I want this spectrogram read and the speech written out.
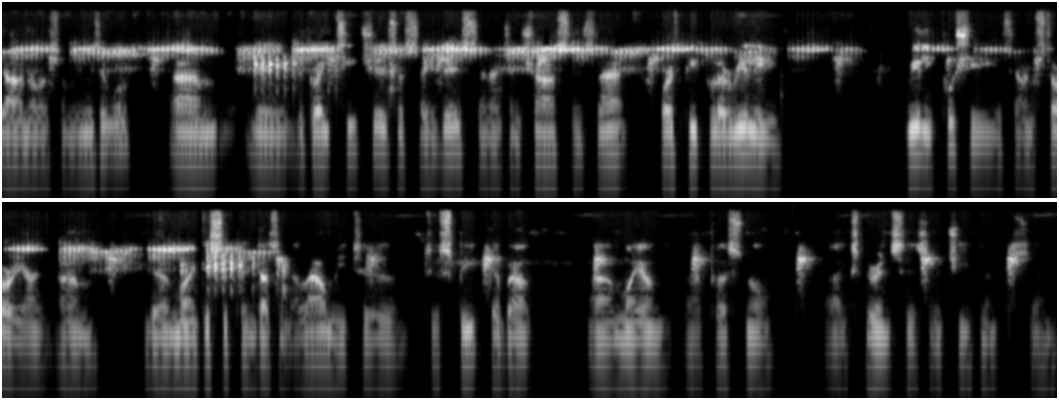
jhana or something? You say, well, um, the, the great teachers will say this and Ajahn Chah says that. Or if people are really, really pushy, you say, I'm sorry, I, um, the, my discipline doesn't allow me to, to speak about uh, my own uh, personal uh, experiences and achievements. And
